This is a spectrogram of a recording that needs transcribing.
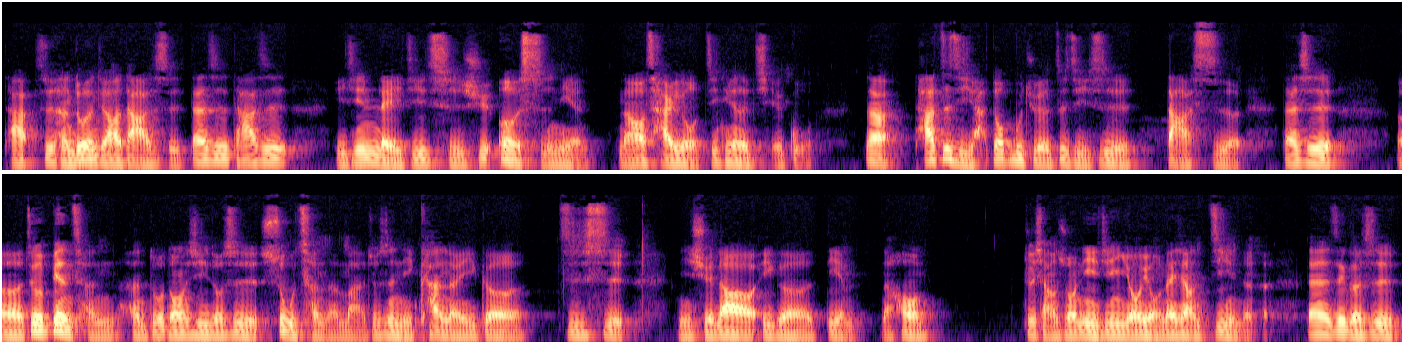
他是很多人叫他大师，但是他是已经累积持续二十年，然后才有今天的结果。那他自己都不觉得自己是大师了，但是呃，这个变成很多东西都是速成的嘛，就是你看了一个知识。你学到一个点，然后就想说你已经拥有那项技能了，但是这个是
